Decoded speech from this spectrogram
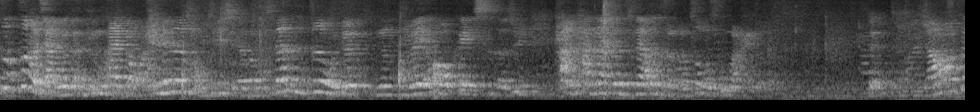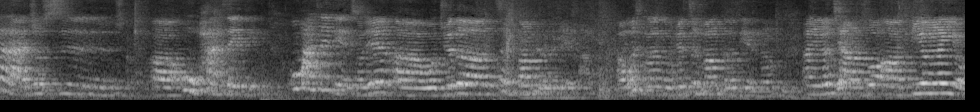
这这么讲你们可能听不太懂啊，因为这是统计学的东西。但是就是我觉得你你们以后可以试着去看看那份资料是怎么做出来的。对，然后再来就是呃误判这一点，误判这一点，首先呃我觉得正方得点啊。啊，为什么我觉得正方得点呢？啊，你们讲说呃 DNA 有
